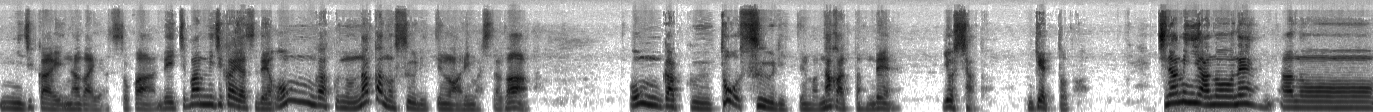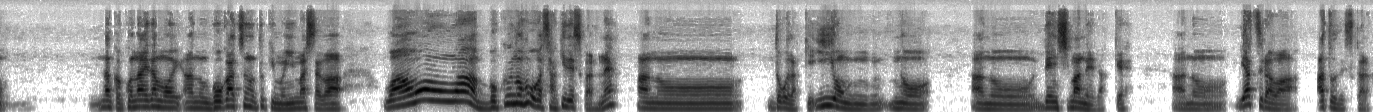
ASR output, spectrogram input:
短い長いやつとか、で、一番短いやつで音楽の中の数理っていうのはありましたが、音楽と数理っていうのはなかったんで、よっしゃと、ゲットと。ちなみにあのね、あのーなんかこの間もあの5月の時も言いましたが、和音は僕の方が先ですからね。あのーどこだっけ？イオンの、あのー電子マネーだっけ？あのー奴らは後ですから。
